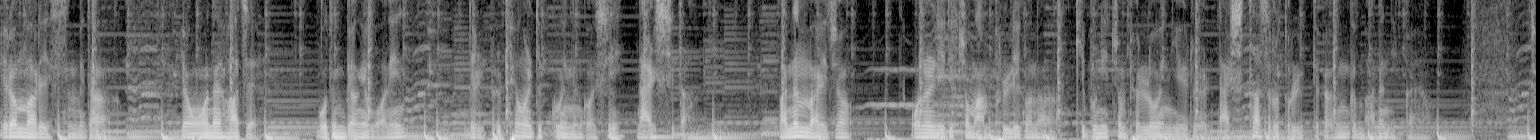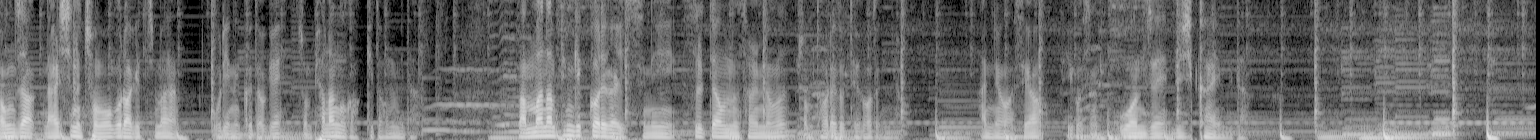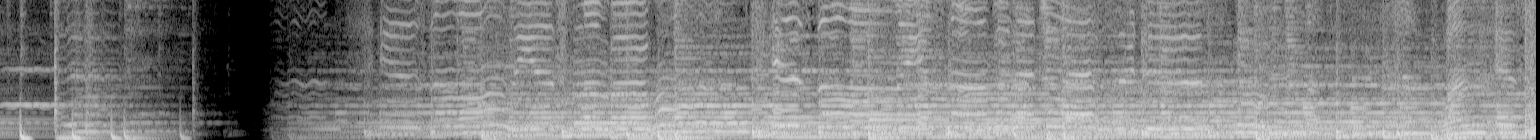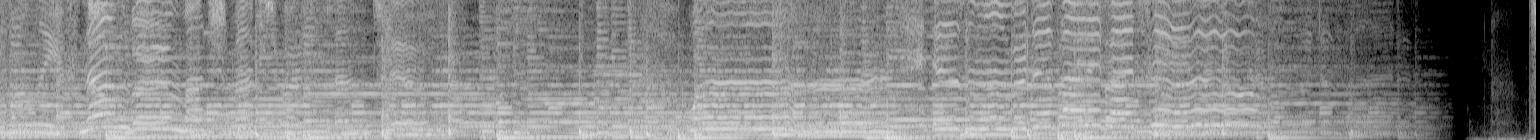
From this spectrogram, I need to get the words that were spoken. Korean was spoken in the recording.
이런 말이 있습니다. 영원의 화제, 모든 병의 원인, 늘 불평을 듣고 있는 것이 날씨다. 맞는 말이죠. 오늘 일이 좀 안 풀리거나 기분이 좀 별로인 이유를 날씨 탓으로 돌릴 때가 은근 많으니까요. 정작 날씨는 좀 억울하겠지만 우리는 그 덕에 좀 편한 것 같기도 합니다. 만만한 핑곗거리가 있으니 쓸데없는 설명은 좀 덜해도 되거든요. 안녕하세요. 이것은 우원재 뮤지카입니다.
